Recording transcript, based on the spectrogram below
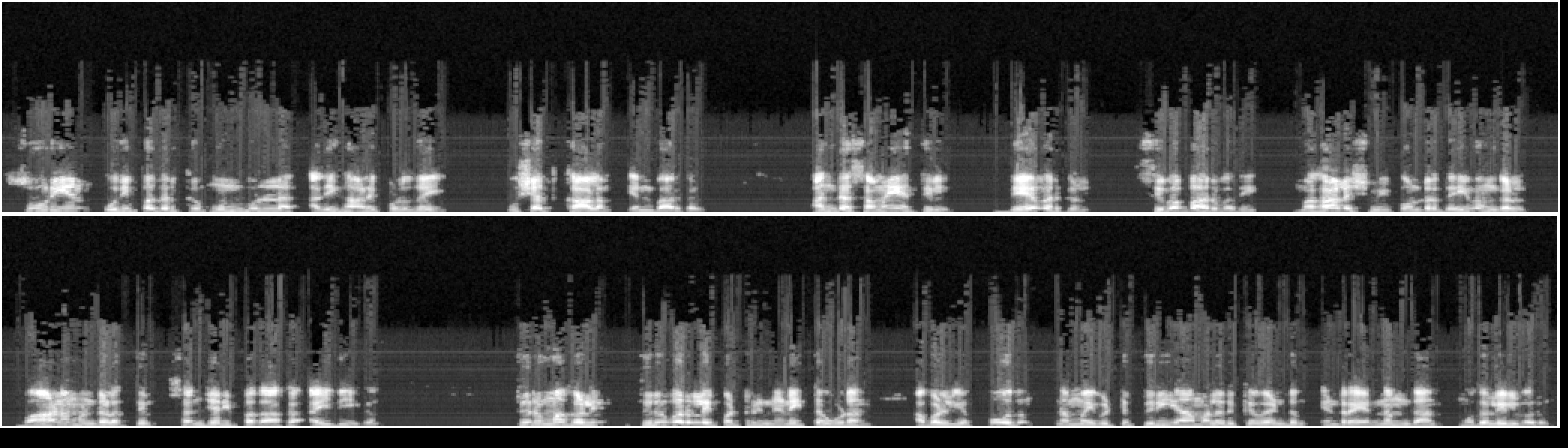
சூரியன் உதிப்பதற்கு முன்புள்ள அதிகாலை பொழுதை உஷத் காலம் என்பார்கள். அந்த சமயத்தில் தேவர்கள் சிவபார்வதி மகாலட்சுமி போன்ற தெய்வங்கள் வானமண்டலத்தில் சஞ்சரிப்பதாக ஐதீகம். திருமகளின் திருவருளை பற்றி நினைத்தவுடன் அவள் எப்போதும் நம்மை விட்டு பிரியாமல் இருக்க வேண்டும் என்ற எண்ணம் தான் முதலில் வரும்.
